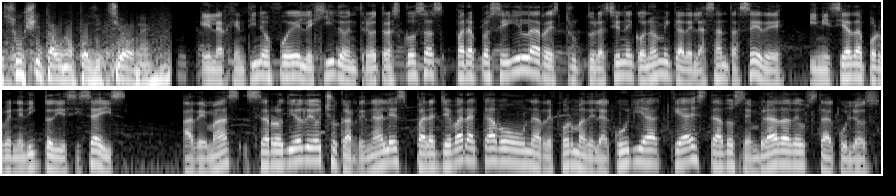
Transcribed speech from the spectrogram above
Suscita una oposición. El argentino fue elegido, entre otras cosas, para proseguir la reestructuración económica de la Santa Sede, iniciada por Benedicto XVI, Además, se rodeó de ocho cardenales para llevar a cabo una reforma de la curia que ha estado sembrada de obstáculos.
